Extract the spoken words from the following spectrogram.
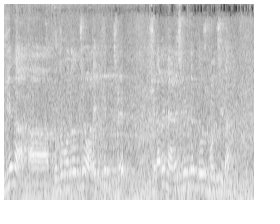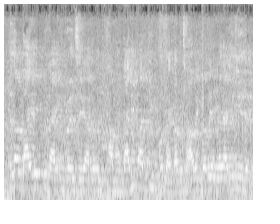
গিয়ে না প্রথমত হচ্ছে অনেক ক্ষেত্রে সেটা আমি ম্যানেজমেন্টের দোষ বলছি না। যে ধর বাইরে একটু লাইন রয়েছে, আমি খাব গাড়ি পার্কিং কোথায়? কারণ স্বাভাবিকভাবে আমরা গাড়ি নিয়ে যাই।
